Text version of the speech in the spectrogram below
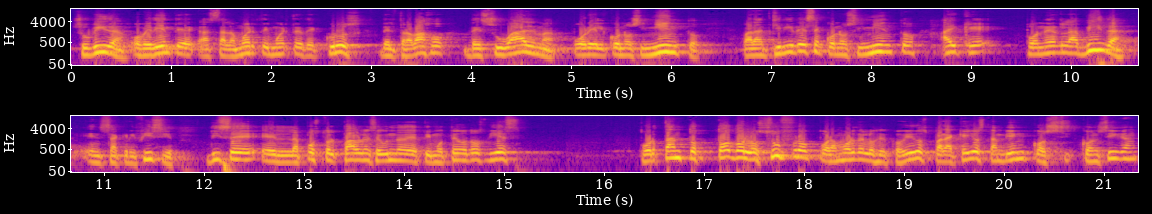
su vida, obediente hasta la muerte y muerte de cruz, del trabajo de su alma, por el conocimiento, para adquirir ese conocimiento hay que poner la vida en sacrificio. Dice el apóstol Pablo en 2 de Timoteo 2.10, por tanto todo lo sufro por amor de los escogidos para que ellos también consigan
